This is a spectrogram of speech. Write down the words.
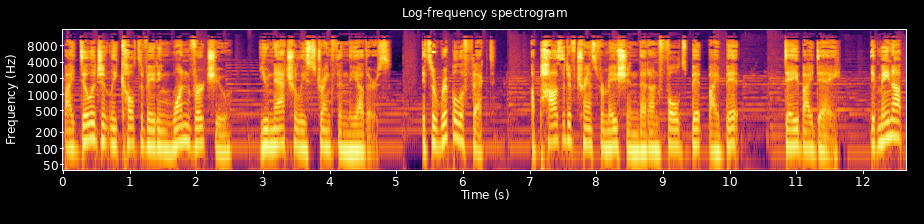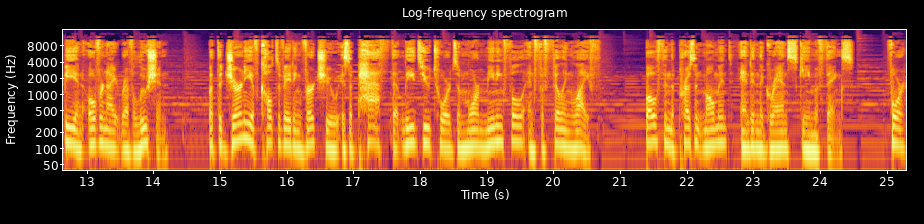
By diligently cultivating one virtue, you naturally strengthen the others. It's a ripple effect, a positive transformation that unfolds bit by bit, day by day. It may not be an overnight revolution, but the journey of cultivating virtue is a path that leads you towards a more meaningful and fulfilling life, both in the present moment and in the grand scheme of things. For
